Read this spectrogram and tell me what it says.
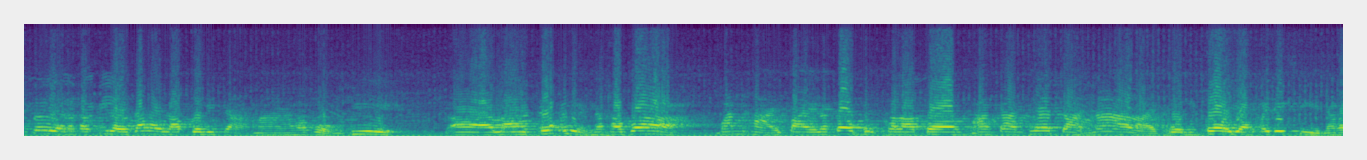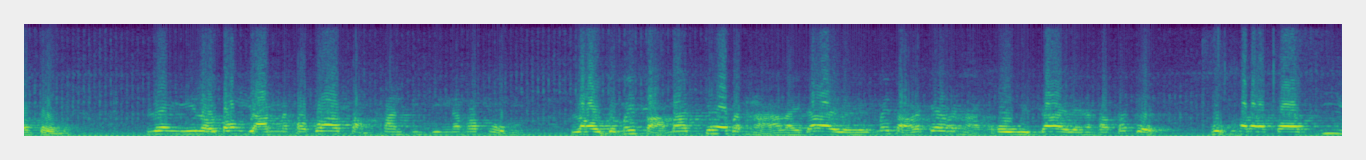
เซอร์นะครับที่เราได้รับบริจาคมานะครับ ผมที่เราพบเห็นนะครับว่ามันหายไปแล้วก็บุคลากรทางการแพทย์ด่านหน้าหลายคนก็ยังไม่ได้ฉีดนะครับผมเรื่องนี้เราต้องย้ำนะครับว่าสำคัญจริง ๆ นะครับผม เราจะไม่สามารถแก้ปัญหาอะไรได้เลย ไม่สามารถแก้ปัญหาโควิดได้เลยนะครับ ถ้าเกิดบุคลากรที่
